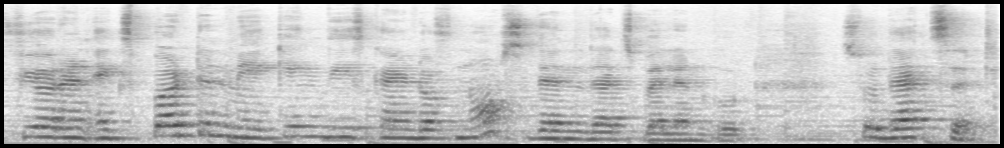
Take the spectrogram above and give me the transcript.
if you are an expert in making these kind of knots then that's well and good. So that's it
